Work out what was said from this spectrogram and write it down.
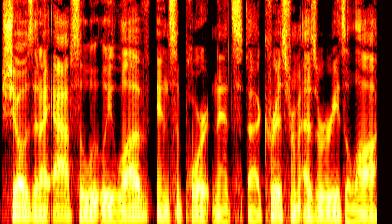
shows that I absolutely love and support, and that's uh, Chris from Ezra Reads the Law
